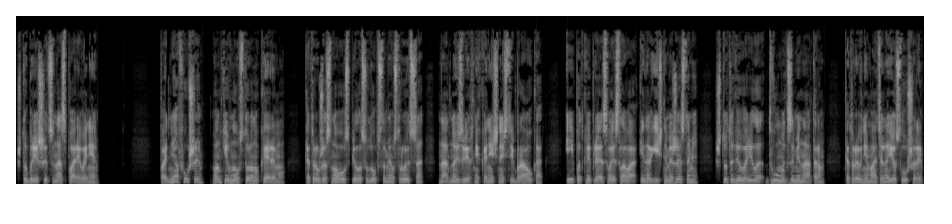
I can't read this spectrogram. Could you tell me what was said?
чтобы решиться на спаривание. Подняв уши, он кивнул в сторону Кэрему, который уже снова успела с удобствами устроиться на одной из верхних конечностей Браука и, подкрепляя свои слова энергичными жестами, что-то говорила двум экзаменаторам, которые внимательно ее слушали.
